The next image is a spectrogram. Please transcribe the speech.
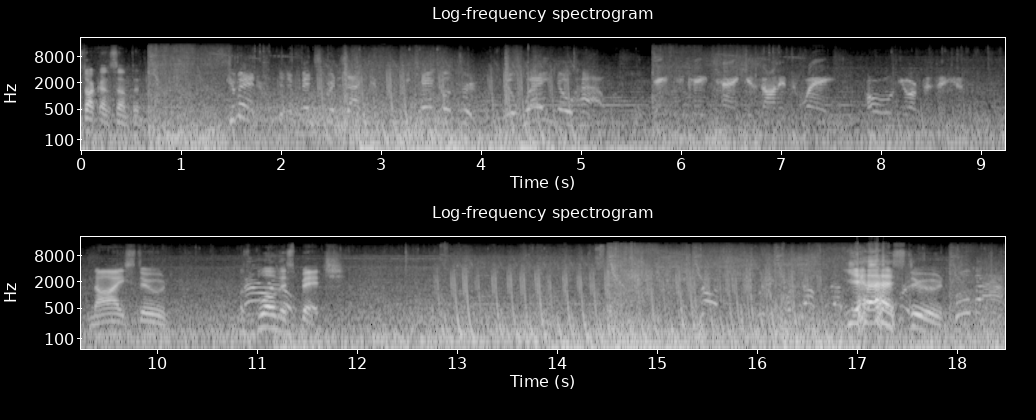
Stuck on something. Commander, the defense grid is active. We can't go through. No way, no how. HK tank is on its way. Hold your position. Nice, dude. Let's blow this bitch. Yes, dude. Pull back!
